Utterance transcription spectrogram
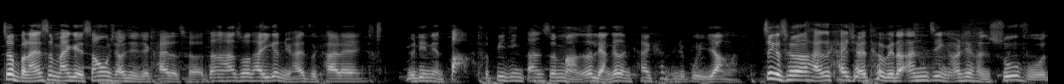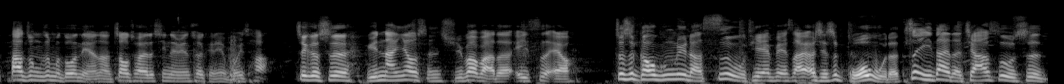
这本来是买给商务小姐姐开的车，但是她说她一个女孩子开嘞，有点点大，这毕竟单身嘛，这两个人开可能就不一样了。这个车还是开起来特别的安静，而且很舒服。大众这么多年了，造出来的新能源车肯定也不会差。这个是云南药神徐爸爸的 A4L。这是高功率的四五 TFSI，而且是国五的这一代的加速是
